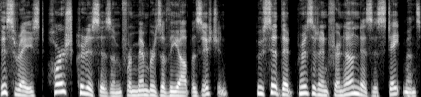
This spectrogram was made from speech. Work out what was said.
This raised harsh criticism from members of the opposition, who said that President Fernandez's statements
